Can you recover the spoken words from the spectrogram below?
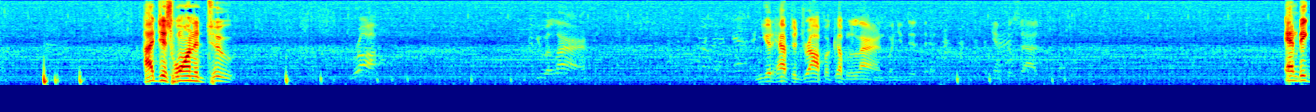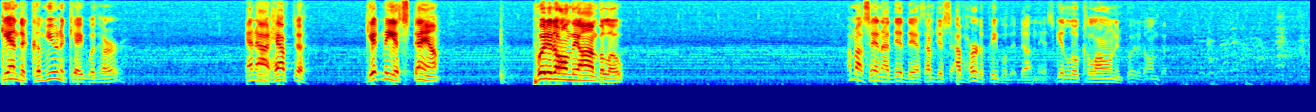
I just wanted to you a line, and you'd have to drop a couple of lines when you did that. Emphasize and begin to communicate with her. And I'd have to get me a stamp put it on the envelope. I'm not saying I did this. I'm just I've heard of people that done this. Get a little cologne and put it on the.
